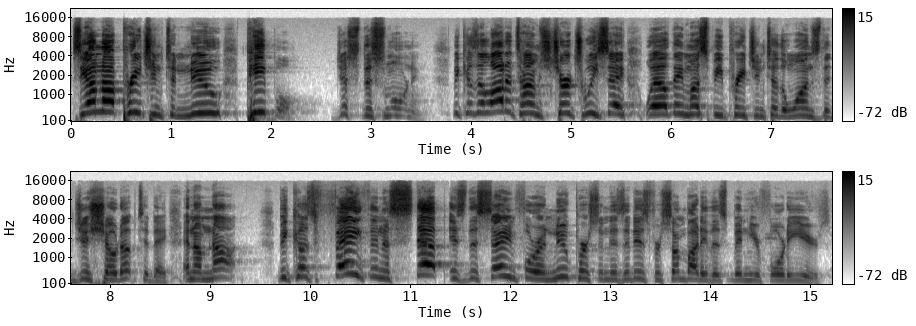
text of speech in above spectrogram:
See, I'm not preaching to new people just this morning. Because a lot of times, church, we say, well, they must be preaching to the ones that just showed up today. And I'm not. Because faith in a step is the same for a new person as it is for somebody that's been here 40 years.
